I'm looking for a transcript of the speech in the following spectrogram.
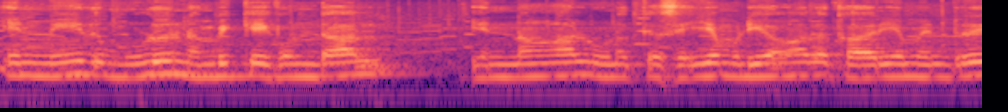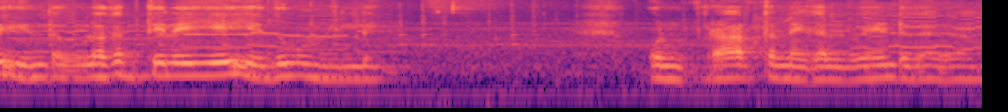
என் மீது முழு நம்பிக்கை கொண்டால் என்னால் உனக்கு செய்ய முடியாத காரியம் என்று இந்த உலகத்திலேயே எதுவும் இல்லை. உன் பிரார்த்தனைகள் வேண்டுதல்கள்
